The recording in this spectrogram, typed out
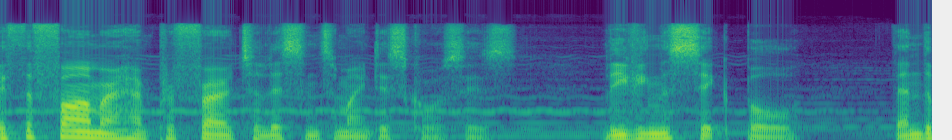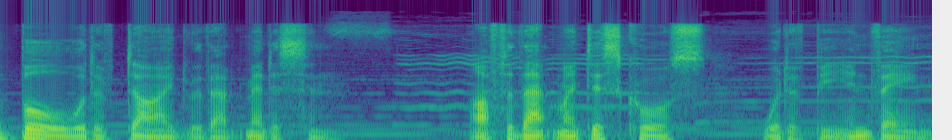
If the farmer had preferred to listen to my discourses, leaving the sick bull, then the bull would have died without medicine. After that, my discourse would have been in vain.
